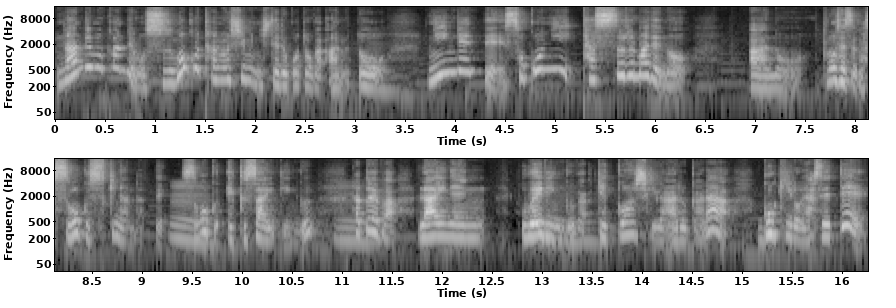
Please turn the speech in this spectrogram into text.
何でもかんでもすごく楽しみにしてることがあると、人間ってそこに達するまでのあのプロセスがすごく好きなんだって、ん。すごくエクサイティング、例えば来年ウェディングが、結婚式があるから5キロ痩せて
